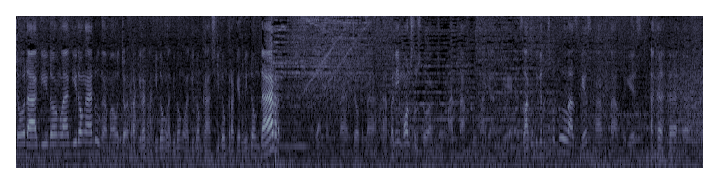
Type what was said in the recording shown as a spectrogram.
cok. Lagi dong lagi dong. Aduh nggak mau cok. Terakhiran lagi dong lagi dong lagi dong. Kasih dong kraken win dong. Dar! Gak kena cok kena. Apa nih? Monsters doang cok. Mantap lumayan guys. Langsung 314 guys. Mantap ya guys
